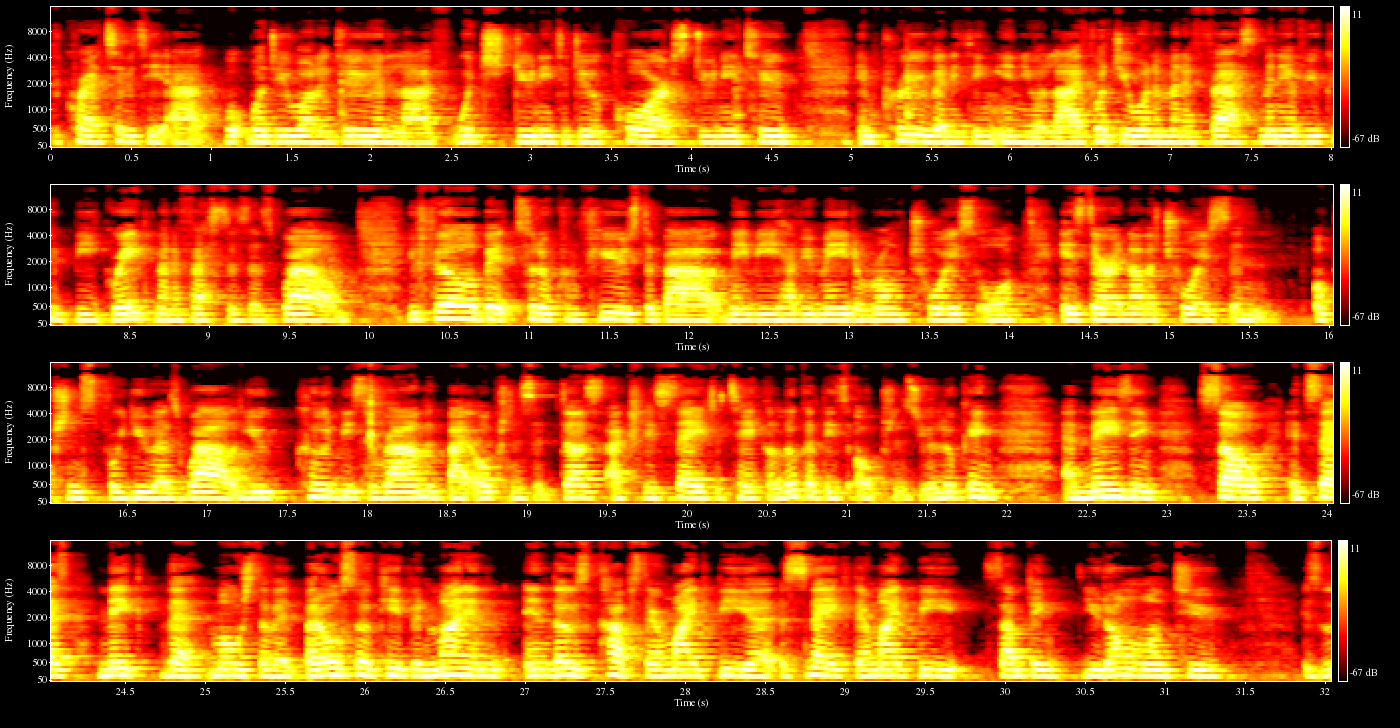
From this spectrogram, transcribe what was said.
creativity at? What, what do you want to do in life? Which do you need to do a course? Do you need to improve anything in your life? What do you want to manifest? Many of you could be great manifestors as well. You feel a bit sort of confused about maybe have you made a wrong choice or is there another choice? And options for you as well. You could be surrounded by options. It does actually say to take a look at these options. You're looking amazing. So it says make the most of it. But also keep in mind in, in those cups, there might be a, a snake. There might be something you don't want to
